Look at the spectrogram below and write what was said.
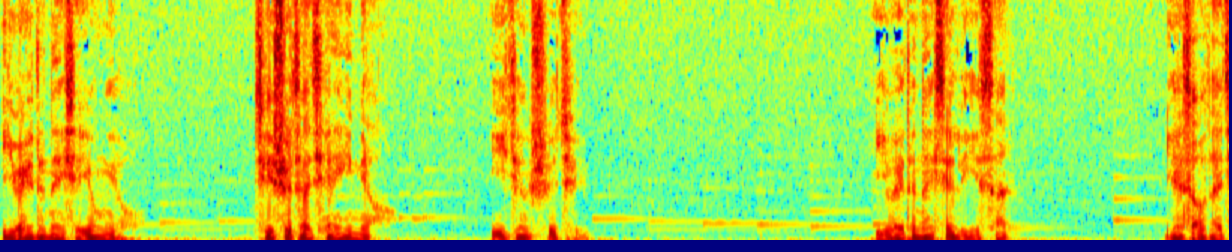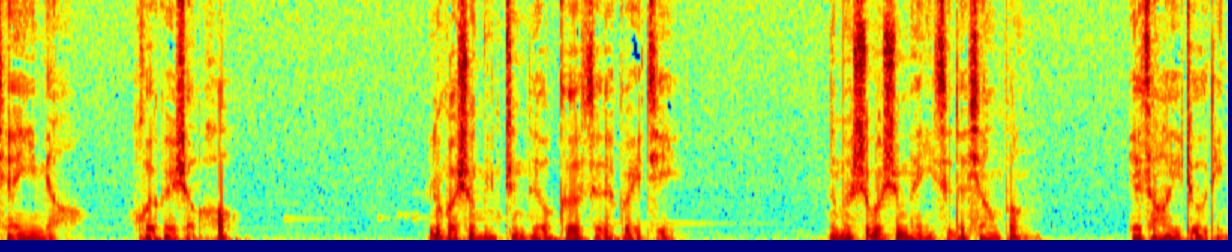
以为的那些拥有，其实，在前一秒。已经失去，以为的那些离散，也早在前一秒回归守候。如果生命真的有各自的轨迹，那么是不是每一次的相逢，也早已注定？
